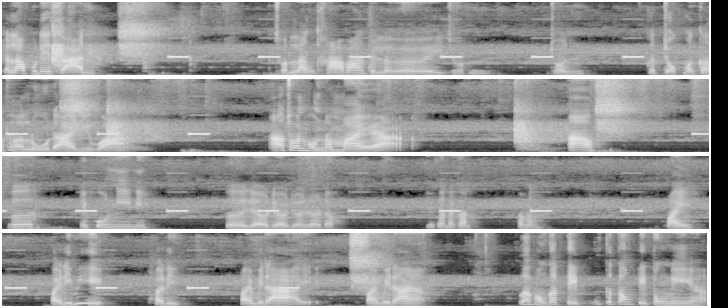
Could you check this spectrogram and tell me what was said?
จะรับผู้โดยสาร ชนหลังคาบ้านไปเลย ชน ชนกระจกมันก็ทะลุได้นี่หว่า อ้าวชนผมทำไมอะ อ้าว เออไอพวกนี้นี่ เออเดี๋ยวเดี๋ยวเดี๋ยวเดี๋ยวเดี๋ยวเดี๋ยวกันนะกันแป๊บนึง ไป ไปดิพี่ ไปดิ ไปไม่ได้ ไปไม่ได้ฮะ แล้วผมก็ติด ก็ต้องติดตรงนี้ฮะ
